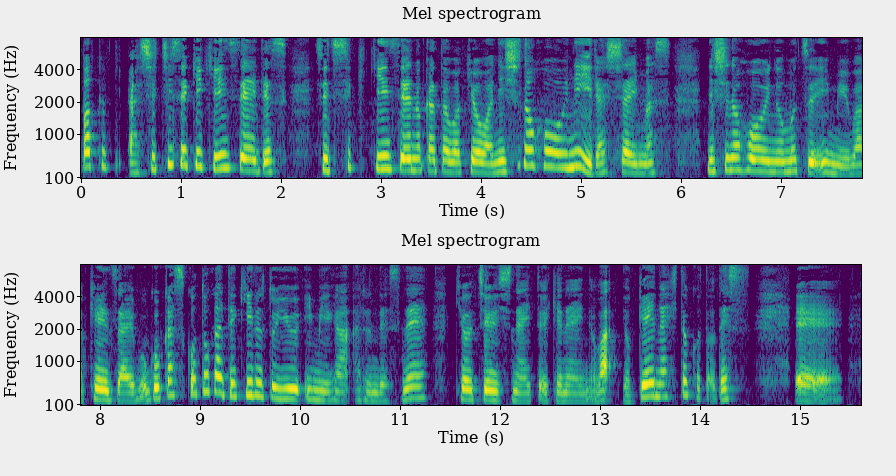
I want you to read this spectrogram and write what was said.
白あ七石金星です。七石金星の方は今日は西の方位にいらっしゃいます。西の方位の持つ意味は経済を動かすことができるという意味があるんですね。今日注意しないといけないのは余計な一言です、えー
